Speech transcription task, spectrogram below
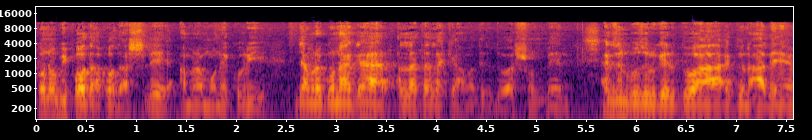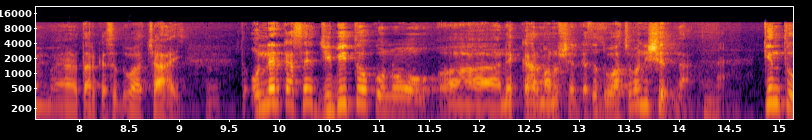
কোনো বিপদ আপদ আসলে আমরা মনে করি যে আমরা গুনাহগার আল্লাহ তাআলাকে আমাদের দোয়া শুনবেন। একজন বুজুর্গের দোয়া একজন আলেম তার কাছে দোয়া চাই। তো অন্যের কাছে জীবিত কোনো নেককার মানুষের কাছে দোয়া চাওয়া নিষেধ না। কিন্তু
